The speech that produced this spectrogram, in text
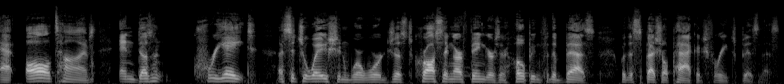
at all times and doesn't create a situation where we're just crossing our fingers and hoping for the best with a special package for each business.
